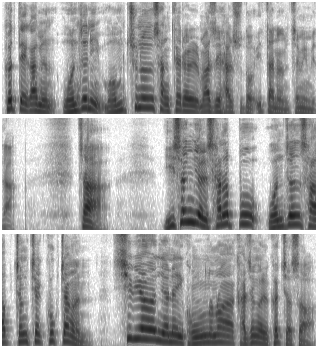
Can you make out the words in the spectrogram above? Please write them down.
그때 가면 원전이 멈추는 상태를 맞이할 할 수도 있다는 점입니다. 자, 이성열 산업부 원전사업정책국장은 10여 년의 공론화 과정을 거쳐서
